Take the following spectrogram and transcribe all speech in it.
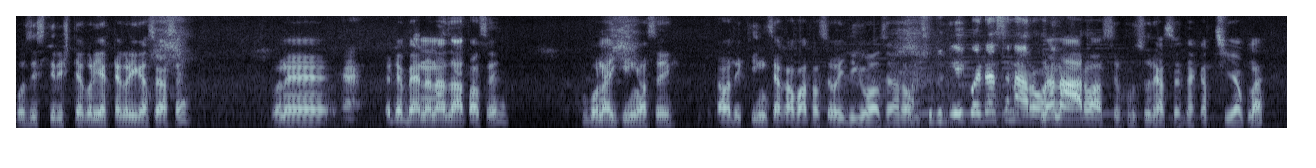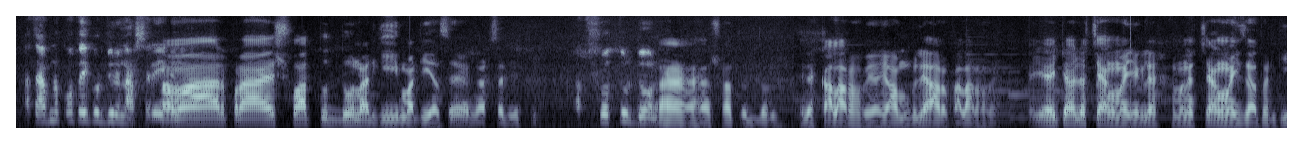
পঁচিশ তিরিশটা করে একটা করে গাছে আছে। মানে হ্যাঁ। এটা ব্যানানা জাত আছে বোনাই কিং আছে তারপরে কিং চাকাপাত আছে ওই দিকেও আছে আরও। শুধু কি এই কয়টা আছে না আরও না না আরও আছে প্রচুর আছে দেখাচ্ছি আপনার। আচ্ছা আপনার কত একর জুড়ে নার্সারি আমার প্রায় সোয়াত্তর দোন আর কি মাটি আছে নার্সারি আর কি। জন হ্যাঁ হ্যাঁ সোয়াত্তর দোন। এটা কালার হবে এই আমগুলো আরও কালার হবে। এই এইটা হলো চ্যাংমাই এগুলো মানে চ্যাংমাই জাত আর কি।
